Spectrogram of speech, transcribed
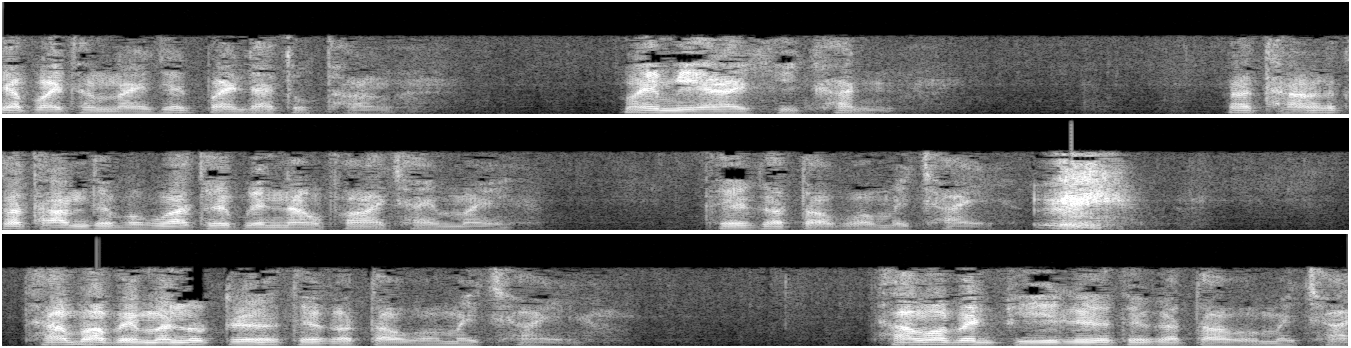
จะไปทางไหนฉันไปได้ทุกทาง ไม่มีอะไรขีดขั้นก็ถามแล้วก็ถามเธอบอกว่าเธอเป็นนางฟ้าใช่ไหม เธอก็ตอบว่าไม่ใช่ ถามว่าเป็นมนุษย์หรือ เธอก็ตอบว่าไม่ใช่ ถามว่าเป็นผีหรือ เธอก็ตอบว่าไม่ใช่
